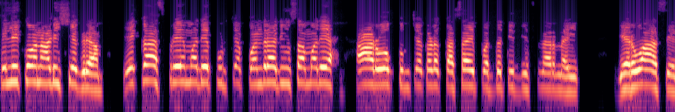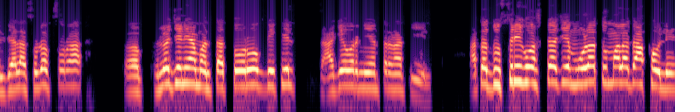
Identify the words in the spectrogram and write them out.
सिलिकॉन अडीचशे ग्रॅम एका स्प्रेमध्ये पुढच्या पंधरा दिवसामध्ये हा रोग तुमच्याकडे कसाही पद्धतीत दिसणार नाही. गेरवा असेल ज्याला सुडकसुरा फिलोजेनिया म्हणतात तो रोग देखील जागेवर नियंत्रणात येईल. आता दुसरी गोष्ट जे मुळं तुम्हाला दाखवले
